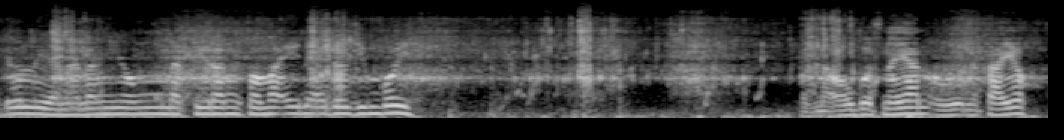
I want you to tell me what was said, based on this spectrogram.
Idol, yan na lang yung natirang pamain na idol Jimboy. Pag naubos na yan, uwi na tayo.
